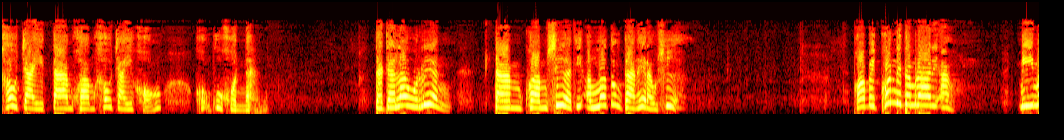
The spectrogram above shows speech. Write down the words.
เข้าใจตามความเข้าใจของของผู้คนนะ แต่จะเล่าเรื่องตามความเชื่อที่อัลลอฮ์ต้องการให้เราเชื่อ พอไปค้นในตำรานี่อ้าวมีไหม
